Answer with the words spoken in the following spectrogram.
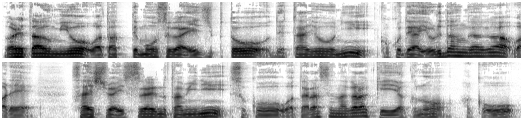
割れた海を渡ってモーセがエジプトを出たように、ここではヨルダン川が割れ、最初はイスラエルのためにそこを渡らせながら契約の箱を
